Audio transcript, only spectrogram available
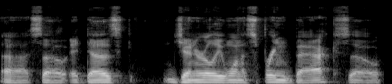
uh, so it does generally want to spring back, so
